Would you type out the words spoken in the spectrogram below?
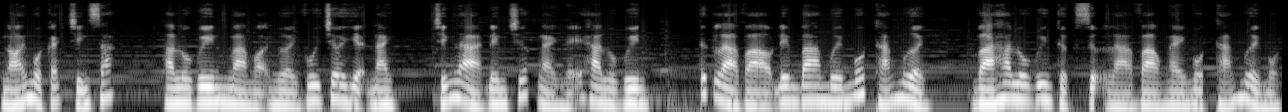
Nói một cách chính xác, Halloween mà mọi người vui chơi hiện nay chính là đêm trước ngày lễ Halloween, tức là vào đêm 31 tháng 10, và Halloween thực sự là vào ngày 1 tháng 11.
